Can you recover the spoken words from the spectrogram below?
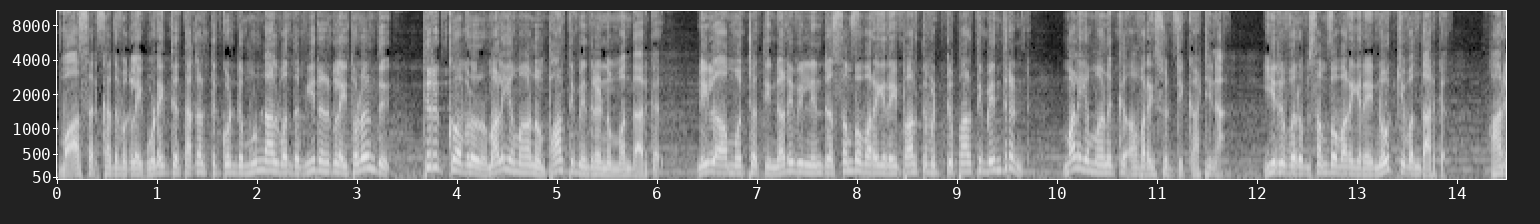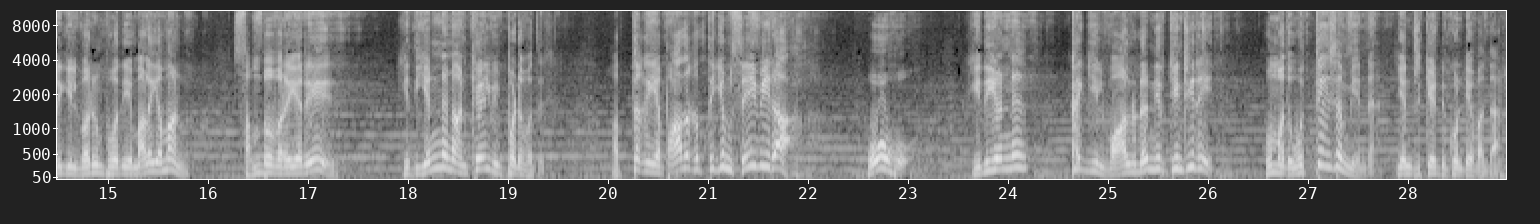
வாசர் கதவுகளை உடைத்து தகர்த்து கொண்டு முன்னால் வந்த வீரர்களை தொடர்ந்து திருக்கோவலூர் மலையமானும் பார்த்திபேந்திரனும் வந்தார்கள். நிலா முற்றத்தின் நடுவில் நின்ற சம்பவரையரை பார்த்துவிட்டு பார்த்திபேந்திரன் மலையமானுக்கு அவரை சுட்டி காட்டினான். இருவரும் சம்பவரையரை நோக்கி வந்தார்கள். அருகில் வரும்போதே மலையமான் சம்பவரையரே இது என்ன நான் கேள்விப்படுவது? அத்தகைய பாதகத்தையும் செய்வீரா? ஓஹோ இது என்ன? கையில் வாளுடன் நிற்கின்றீரே உமது உத்தேசம் என்ன? என்று கேட்டுக்கொண்டே வந்தார்.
